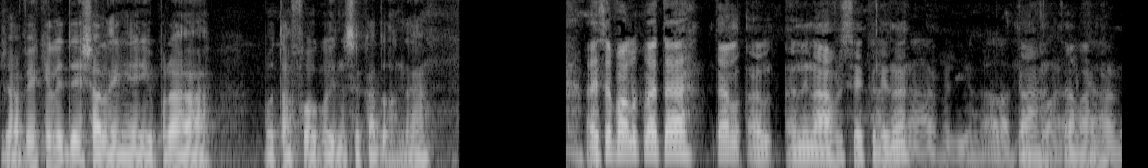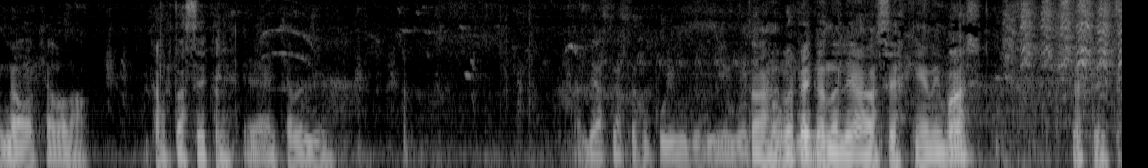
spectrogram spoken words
Já vê que ele deixa a lenha aí para botar fogo aí no secador, né? Aí você falou que vai estar ali na árvore seca ali, né? Na árvore ali, olha lá, tem Tá, um tá lá, aquela né? Não, aquela lá. Aquela que tá seca ali. É, aquela ali. A dessa nessa rupuiuda ali, Tá, vai pegando ali a cerquinha ali embaixo. Perfeito.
